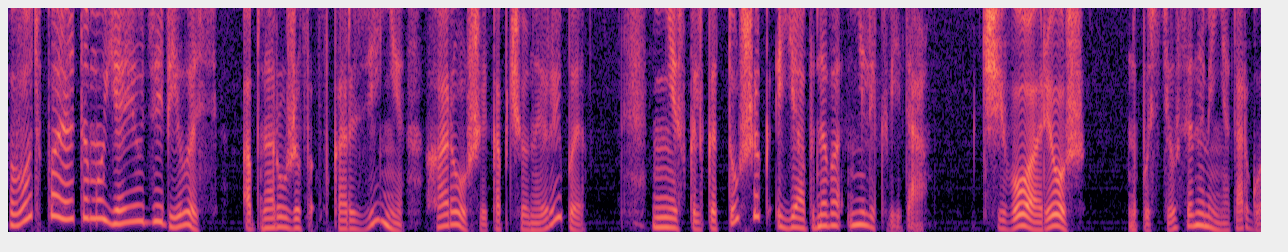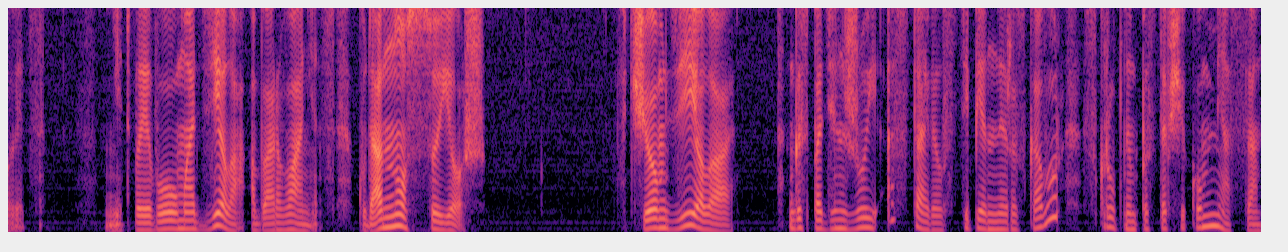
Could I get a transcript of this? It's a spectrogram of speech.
Вот поэтому я и удивилась, обнаружив в корзине хорошей копченой рыбы несколько тушек явного неликвида. «Чего орешь?» Напустился на меня торговец. «Не твоего ума дело, оборванец. Куда нос суешь?» «В чем дело?» Господин Жуй оставил степенный разговор с крупным поставщиком мяса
